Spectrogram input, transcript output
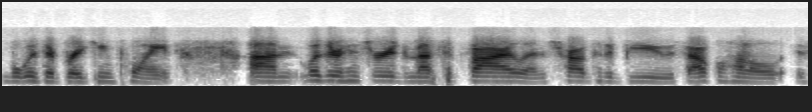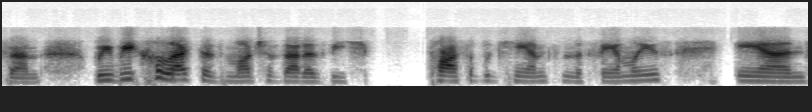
what was their breaking point? Um, was there a history of domestic violence, childhood abuse, alcoholism? We we collect as much of that as we possibly can from the families and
